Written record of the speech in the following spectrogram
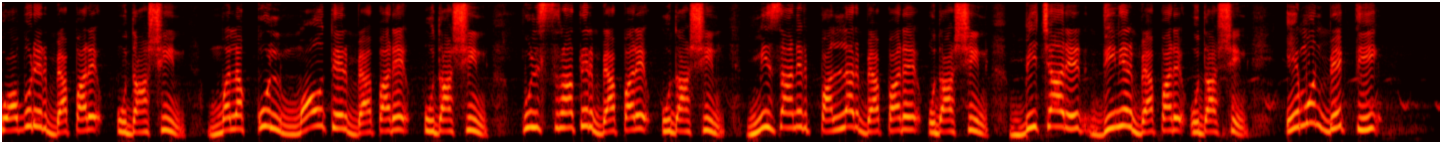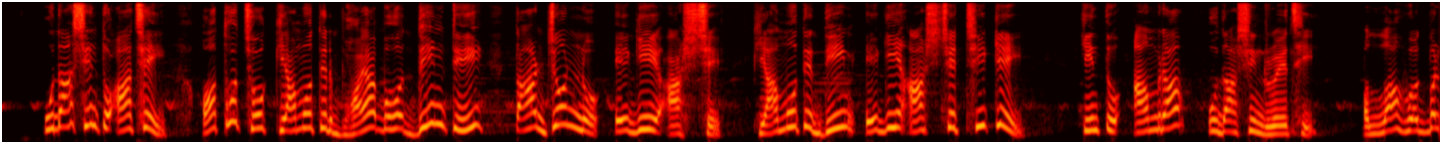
কবরের ব্যাপারে উদাসীন মালাকুল মৌতের ব্যাপারে উদাসীন, পুলসরাতের ব্যাপারে উদাসীন, মিজানের পাল্লার ব্যাপারে উদাসীন, বিচারের দিনের ব্যাপারে উদাসীন। এমন ব্যক্তি উদাসীন তো আছেই, অথচ কিয়ামতের ভয়াবহ দিনটি তার জন্য এগিয়ে আসছে। কিয়ামতের দিন এগিয়ে আসছে ঠিকই, কিন্তু আমরা উদাসীন রয়েছি। আল্লাহ আকবর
